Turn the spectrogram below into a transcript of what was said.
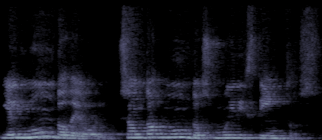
y el mundo de hoy son dos mundos muy distintos.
